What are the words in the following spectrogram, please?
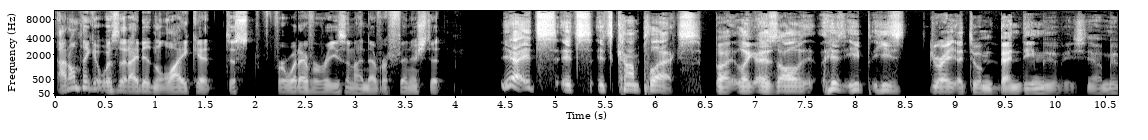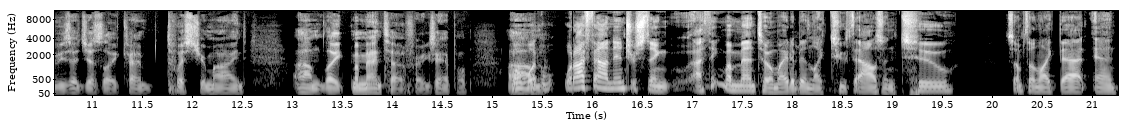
I don't think it was that I didn't like it. Just for whatever reason, I never finished it. Yeah, it's it's it's complex, but like as all his he he's great at doing bendy movies. You know, movies that just like kind of twist your mind, um, like Memento, for example. Well, Um, what, what I found interesting, I think Memento might have been like 2002, something like that. And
